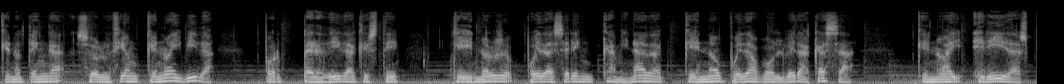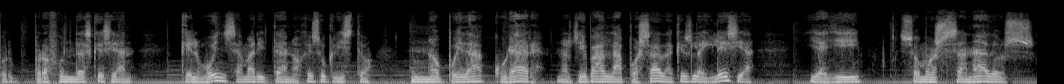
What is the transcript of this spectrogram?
que no tenga solución, que no hay vida, por perdida que esté, que no pueda ser encaminada, que no pueda volver a casa que no hay heridas, por profundas que sean, que el buen samaritano Jesucristo no pueda curar. Nos lleva a la posada, que es la iglesia, y allí somos sanados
